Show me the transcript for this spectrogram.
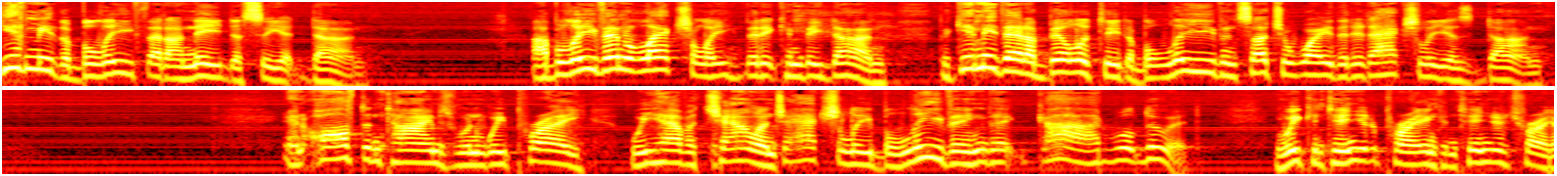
Give me the belief that I need to see it done. I believe intellectually that it can be done. But give me that ability to believe in such a way that it actually is done. And oftentimes when we pray, we have a challenge actually believing that God will do it. And we continue to pray and continue to pray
